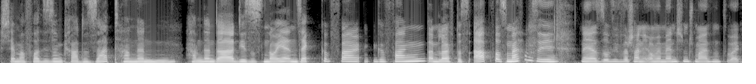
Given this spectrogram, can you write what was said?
Stell mal vor, sie sind gerade satt, haben dann, haben dann da dieses neue Insekt gefa gefangen, dann läuft es ab. Was machen sie? naja, so wie wahrscheinlich auch wir Menschen schmeißen es weg.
